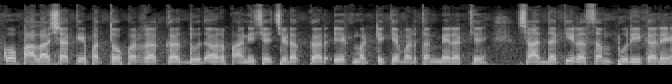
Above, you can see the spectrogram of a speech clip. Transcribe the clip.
को पालाशा के पत्तों पर रख कर दूध और पानी से छिड़क कर एक मट्टी के बर्तन में रखें। श्राद्ध की रस्म पूरी करें।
